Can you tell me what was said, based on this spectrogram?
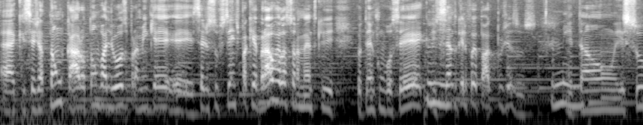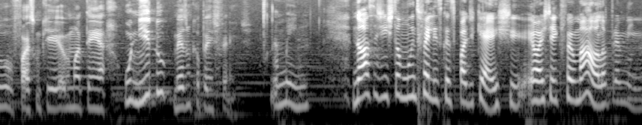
é, que seja tão caro ou tão valioso para mim que é, seja suficiente para quebrar o relacionamento que eu tenho com você, e sendo que ele foi pago por Jesus. Amém. Então isso faz com que eu me mantenha unido, mesmo que eu pense diferente. Amém. Nossa, gente, estou muito feliz com esse podcast. Eu achei que foi uma aula para mim.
